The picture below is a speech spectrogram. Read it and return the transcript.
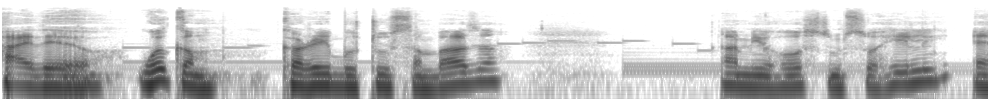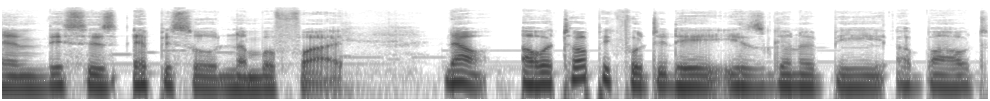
Hi there. Welcome. Karibu to Sambaza. I'm your host, Mswahili, and this is episode number five. Now, our topic for today is going to be about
